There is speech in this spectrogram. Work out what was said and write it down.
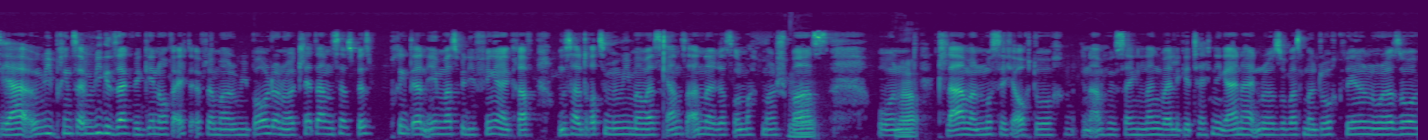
ja, irgendwie bringt's einem, wie gesagt, wir gehen auch echt öfter mal irgendwie bouldern oder klettern und selbst bringt dann eben was für die Fingerkraft und ist halt trotzdem irgendwie mal was ganz anderes und macht mal Spaß. Ja. Und ja. klar, man muss sich auch durch, in Anführungszeichen, langweilige Technikeinheiten oder sowas mal durchquälen oder so,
